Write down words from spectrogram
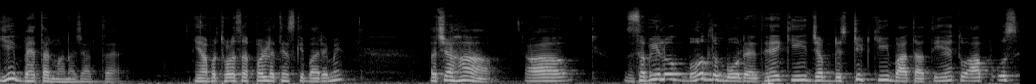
ये बेहतर माना जाता है। यहाँ पर थोड़ा सा पढ़ लेते हैं इसके बारे में। अच्छा हाँ सभी लोग, बहुत लोग बोल रहे थे कि जब डिस्ट्रिक्ट की बात आती है तो आप उस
